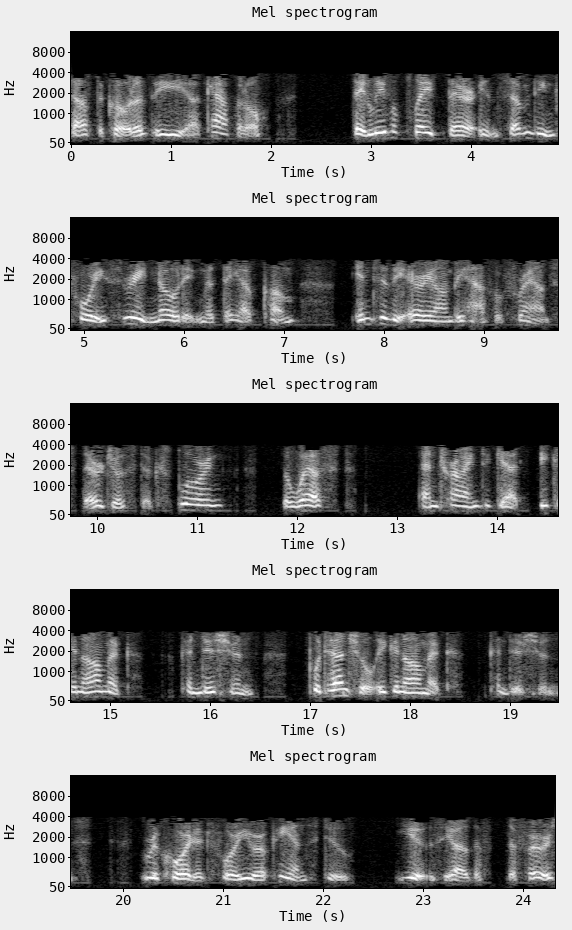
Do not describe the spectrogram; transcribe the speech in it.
South Dakota, the uh, capital. They leave a plate there in 1743 noting that they have come into the area on behalf of France. They're just exploring the West and trying to get economic condition, potential economic conditions recorded for Europeans to use. You know, the the furs,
